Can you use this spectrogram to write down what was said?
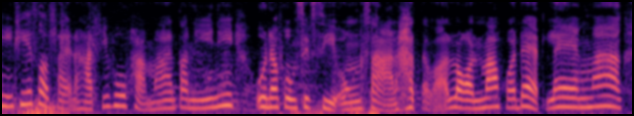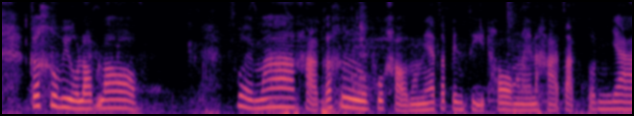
นี้ที่สดใสนะคะ ที่ภูผาม่านตอนนี้นี่อุณหภูมิ 14 องศานะคะแต่ว่าร้อนมากเพราะแดดแรงมาก ก็คือวิวรอบๆ สวยมากค่ะ ก็คือภูเขาตรงนี้จะเป็นสีทองเลยนะคะ จากต้นหญ้า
